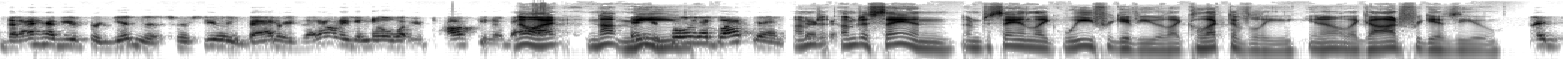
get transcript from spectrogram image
that I have your forgiveness for stealing batteries. I don't even know what you're talking about. No, I not me. And you're pulling a background. I'm just, I'm just saying I'm just saying like we forgive you like collectively, you know, like God forgives you. I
